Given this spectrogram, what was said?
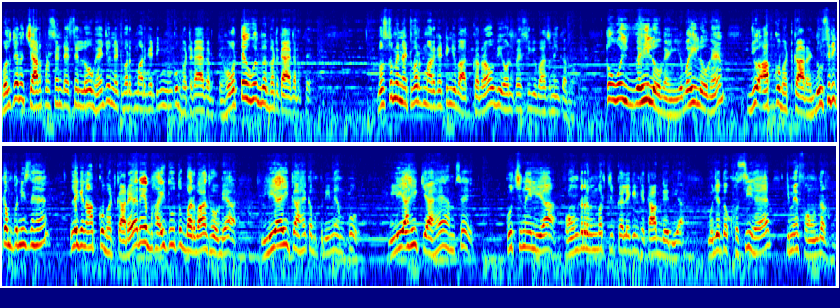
बोलते हैं ना, चार परसेंट ऐसे लोग हैं जो नेटवर्क मार्केटिंग में उनको भटकाया करते हैं, होते हुए भी भटकाया करते हैं। दोस्तों, मैं नेटवर्क मार्केटिंग की बात कर रहा हूँ भी ऑन पैसे की बात नहीं कर रहा हूँ। तो वही वही लोग हैं ये, वही लोग हैं जो आपको भटका रहे हैं। दूसरी कंपनी से हैं, लेकिन आपको भटका रहे हैं। अरे भाई, तू तो बर्बाद हो गया। लिया ही क्या है कंपनी ने हमको? लिया ही क्या है हमसे? कुछ नहीं लिया फाउंडर मेंबरशिप का लेकिन खिताब दे दिया। मुझे तो खुशी है कि मैं फाउंडर हूँ।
